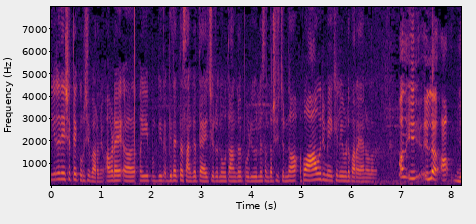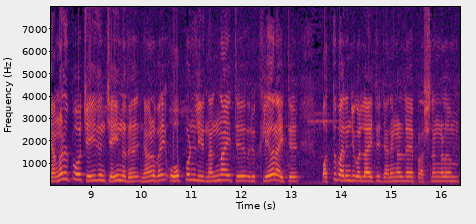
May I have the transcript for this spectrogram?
തീരദേശത്തെക്കുറിച്ച് പറഞ്ഞു. അവിടെ ഈ വിദ- വിദഗ്ധ സംഘത്തെ അയച്ചിരുന്നു താങ്കൾ പൊഴിയൂരിൽ സന്ദർശിച്ചിരുന്നു. അപ്പോൾ ആ ഒരു മേഖലയോട് പറയാനുള്ളത്? അത് ഇല്ല ഞങ്ങളിപ്പോൾ ചെയ്ത് ചെയ്യുന്നത് ഞങ്ങൾ ഓപ്പൺലി നന്നായിട്ട് ഒരു ക്ലിയർ ആയിട്ട് പത്ത് പതിനഞ്ച് കൊല്ലമായിട്ട് ജനങ്ങളുടെ പ്രശ്നങ്ങളും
